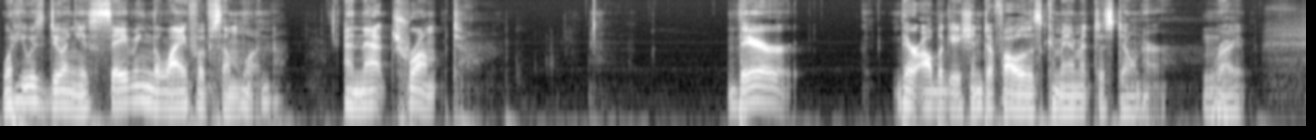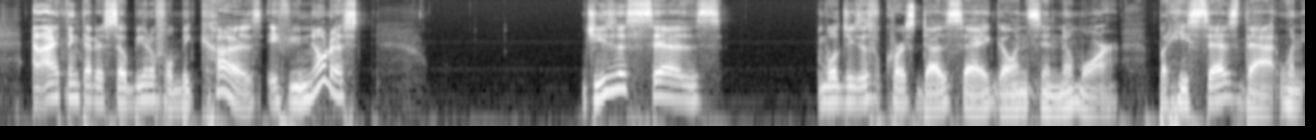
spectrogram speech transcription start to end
What he was doing is saving the life of someone, and that trumped their their obligation to follow this commandment to stone her, mm-hmm. right? And I think that is so beautiful because if you noticed, Jesus says, well, Jesus, of course, does say, go and sin no more. But he says that when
